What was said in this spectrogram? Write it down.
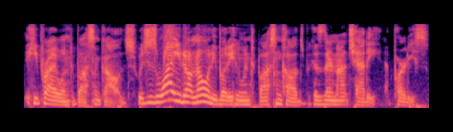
He probably went to Boston College, which is why you don't know anybody who went to Boston College because they're not chatty at parties.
